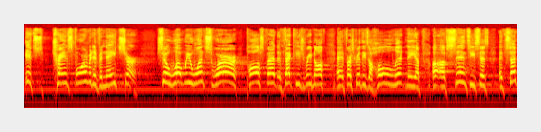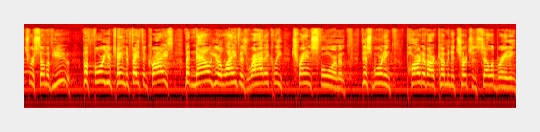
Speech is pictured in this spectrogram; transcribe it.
It's transformative in nature. So, what we once were, Paul's fed, in fact, he's reading off in 1 Corinthians a whole litany of, of sins. He says, And such were some of you before you came to faith in Christ, but now your life is radically transformed. And this morning, part of our coming to church and celebrating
